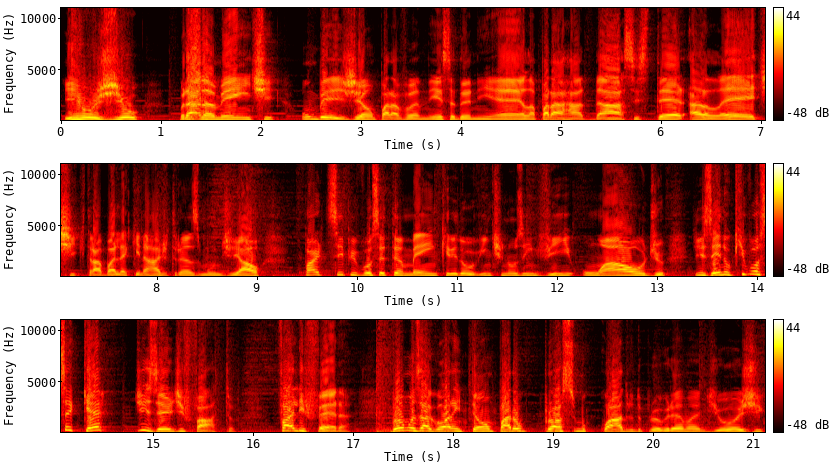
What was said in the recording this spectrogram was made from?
e rugiu bradamente. Um beijão para Vanessa Daniela, para a Radassa, Esther, Arlete, que trabalha aqui na Rádio Transmundial. Participe você também, querido ouvinte, nos envie um áudio dizendo o que você quer dizer de fato. Fale fera. Vamos agora então para o próximo quadro do programa de hoje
